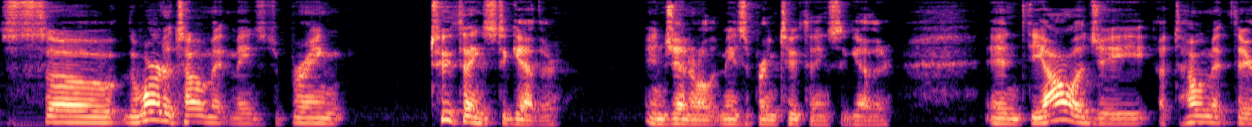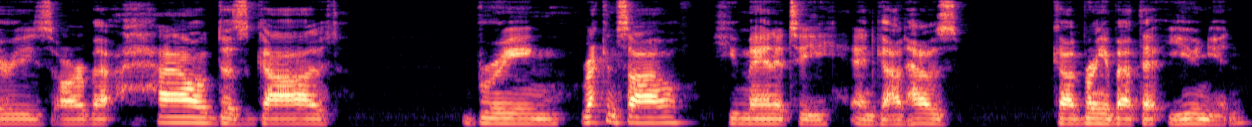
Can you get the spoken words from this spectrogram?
So the word atonement means to bring two things together. In general, it means to bring two things together. In theology, atonement theories are about how does God bring reconcile humanity and God how does God bring about that union?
